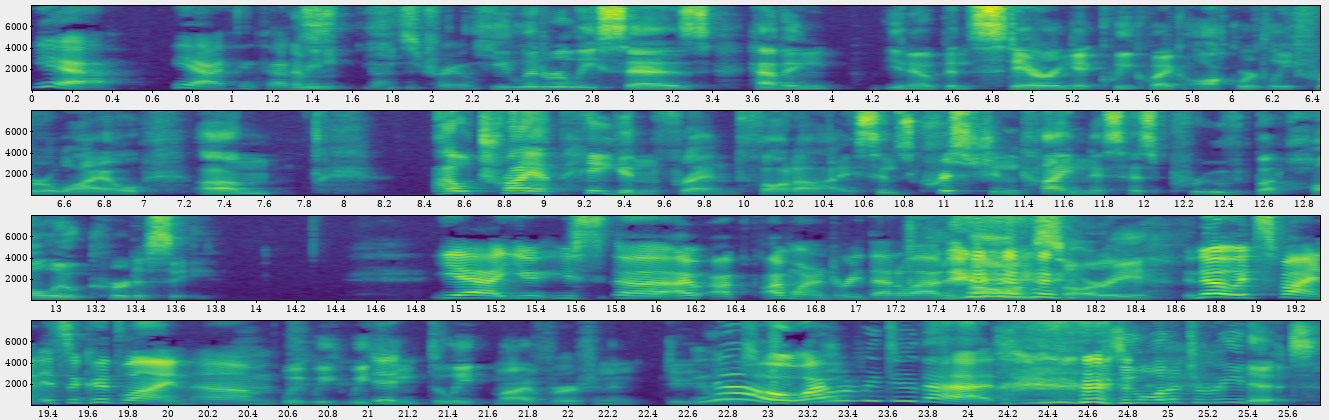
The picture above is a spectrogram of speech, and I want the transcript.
yeah, yeah, I think that's I mean, that's he, true. He literally says, having you know been staring at Queequeg awkwardly for a while, um, "I'll try a pagan friend," thought I, since Christian kindness has proved but hollow courtesy. Yeah, you you. Uh, I, I I wanted to read that aloud. Oh, I'm sorry. no, it's fine. It's a good line. Um, We we, we can delete my version and do yours. no, why would we do that? Because you wanted to read it.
